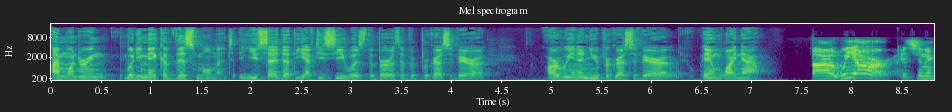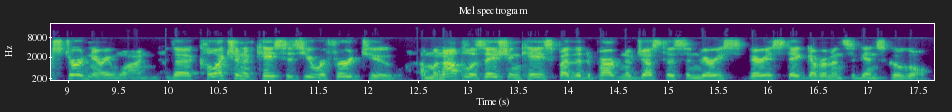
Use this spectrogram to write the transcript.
I'm wondering, what do you make of this moment? You said that the FTC was the birth of a progressive era. Are we in a new progressive era? And why now? Uh, we are. It's an extraordinary one. The collection of cases you referred to, a monopolization case by the Department of Justice and various, various state governments against Google,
